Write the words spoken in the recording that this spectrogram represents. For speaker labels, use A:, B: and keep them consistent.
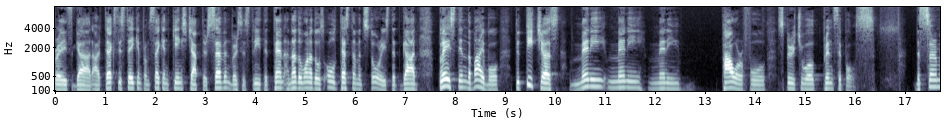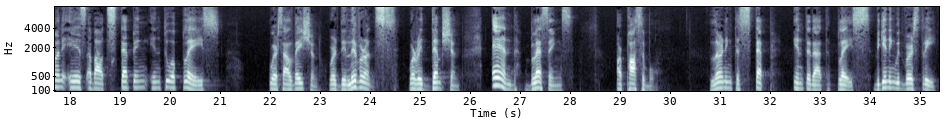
A: Praise God. Our text is taken from 2 Kings chapter 7, verses 3 to 10. Another one of those Old Testament stories that God placed in the Bible to teach us many, many, many powerful spiritual principles. The sermon is about stepping into a place where salvation, where deliverance, where redemption, and blessings are possible learning to step into that place. Beginning with verse 3.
